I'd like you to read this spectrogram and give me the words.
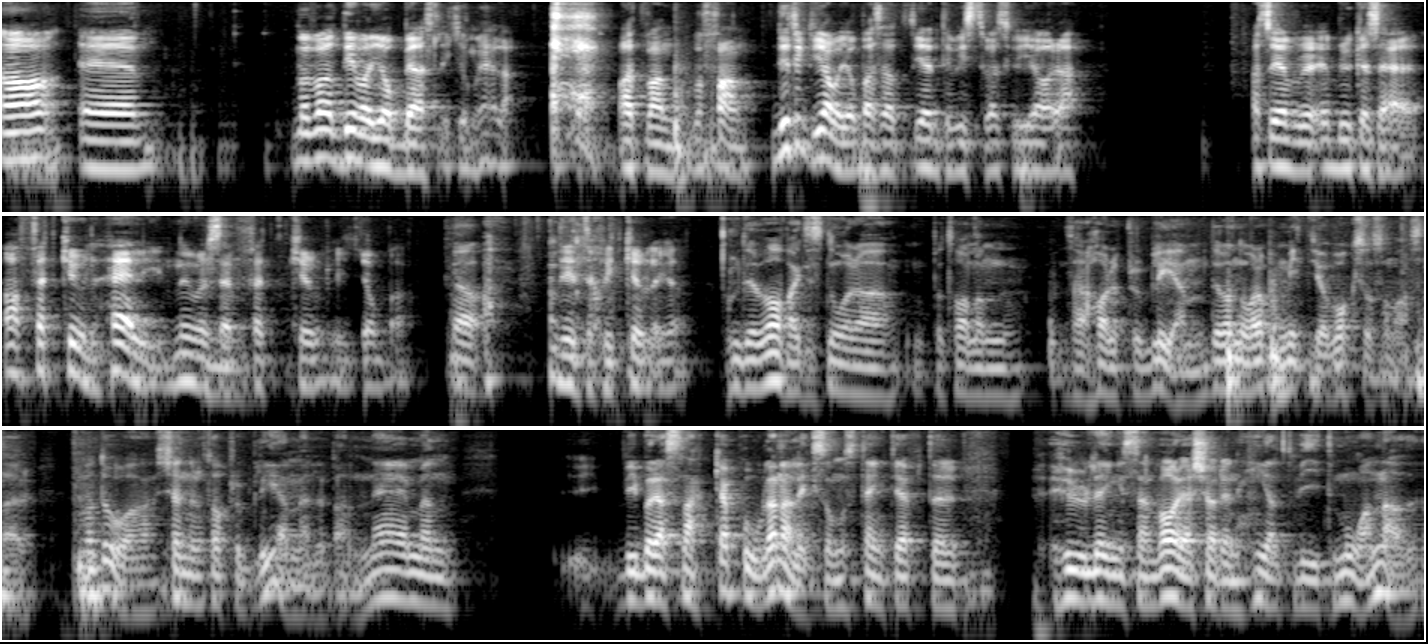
Ja, eh, men vad, det var jobbigast liksom med hela. Att man, vad fan. Det tyckte jag var jobbigast att jag inte visste vad jag skulle göra. Alltså jag, jag brukar säga, ah, fett kul, helg. Nu är det så här, fett kul att jobba. Ja. Det är inte skitkul liksom. Det var faktiskt några, på tal om så här, har du problem? Det var några på mitt jobb också som var så här. Vadå, känner du att du har problem? Eller bara, nej men. Vi började snacka polarna liksom och så tänkte jag efter hur länge sedan var det jag körde en helt vit månad.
